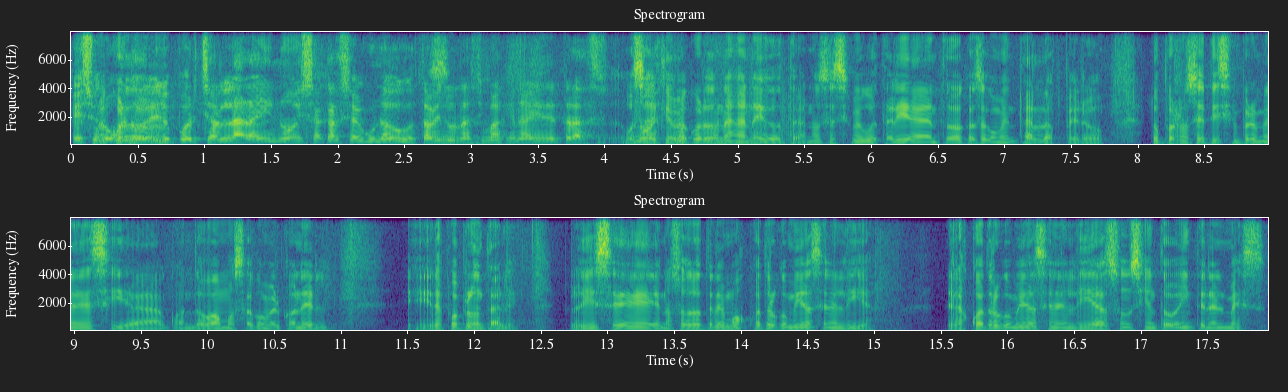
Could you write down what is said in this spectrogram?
Eso es lo bueno acuerdo- de ello, poder charlar ahí, ¿no? Y sacarse alguna duda. Está viendo unas imágenes ahí detrás. Vos sabés que me acuerdo de unas anécdotas, no sé si me gustaría en todo caso comentarlas, pero López Rossetti siempre me decía, cuando vamos a comer con él, eh, después preguntarle, pero dice, nosotros tenemos cuatro comidas en el día, de las cuatro comidas en el día son 120 en el mes.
